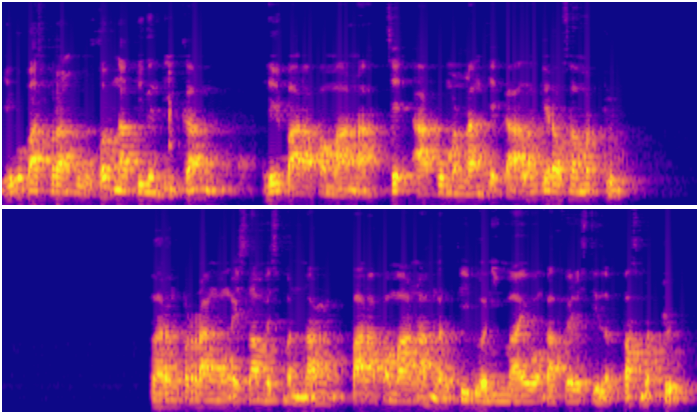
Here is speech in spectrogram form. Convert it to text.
Iku pas perang Uhud Nabi ngendikan Hei para pemanah, cek aku menang, cek kalah, kira usah medun. Bareng perang wong Islam wis menang, para pemanah ngerti dua lima wong kafir wis dilepas medun.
